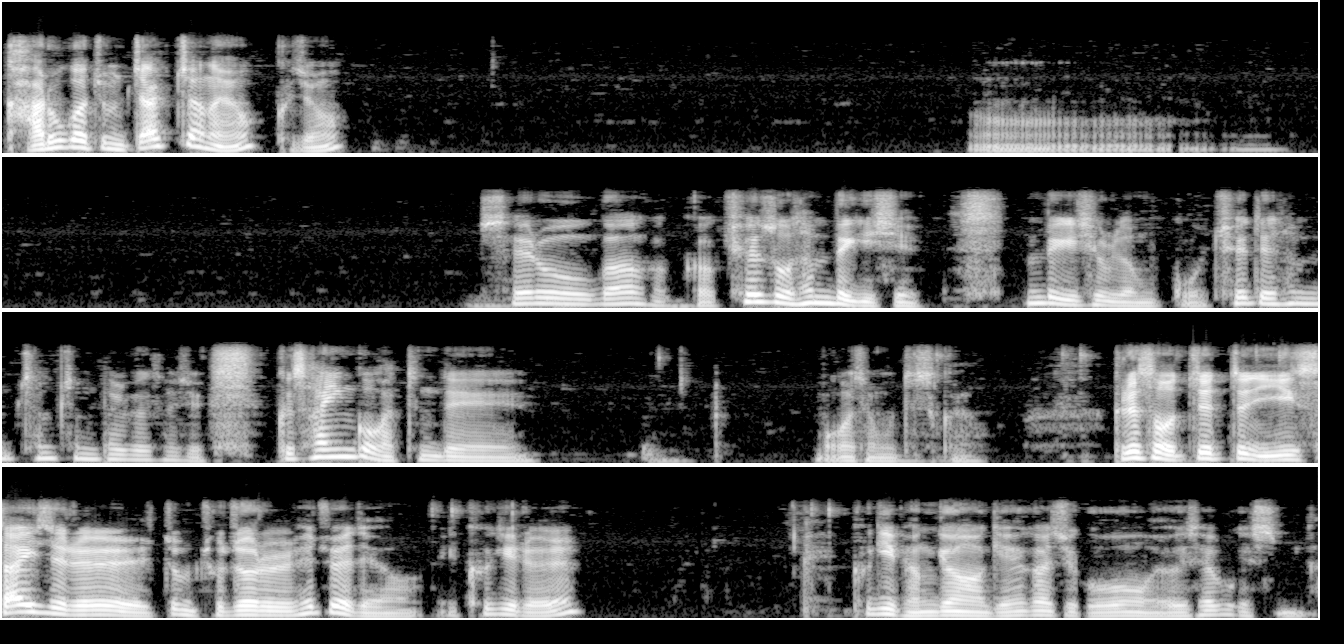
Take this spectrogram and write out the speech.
가로가 좀 짧잖아요? 그죠? 어, 세로가 각각 최소 320, 320을 넘고 최대 3, 3840. 그 사이인 것 같은데 뭐가 잘못됐을까요? 그래서 어쨌든 이 사이즈를 좀 조절을 해줘야 돼요. 이 크기를 크기 변경하게 해가지고 여기서 해보겠습니다.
